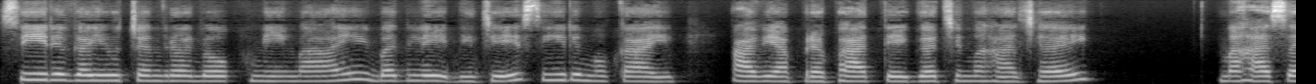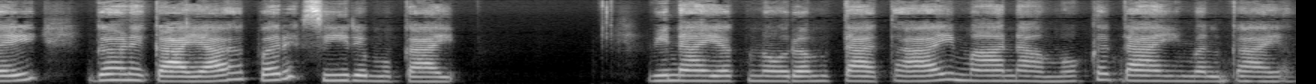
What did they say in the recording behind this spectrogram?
શિર ગયું ચંદ્રલોકની માય, બદલે બીજે શિર મુકાય. આવ્યા પ્રભાતે ગજ મહાજય મહાશય ગણકાયા પર શિર મુકાય. વિનાયકનો રમતા થાય, માના મુખ તાઈ મલકાયા.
